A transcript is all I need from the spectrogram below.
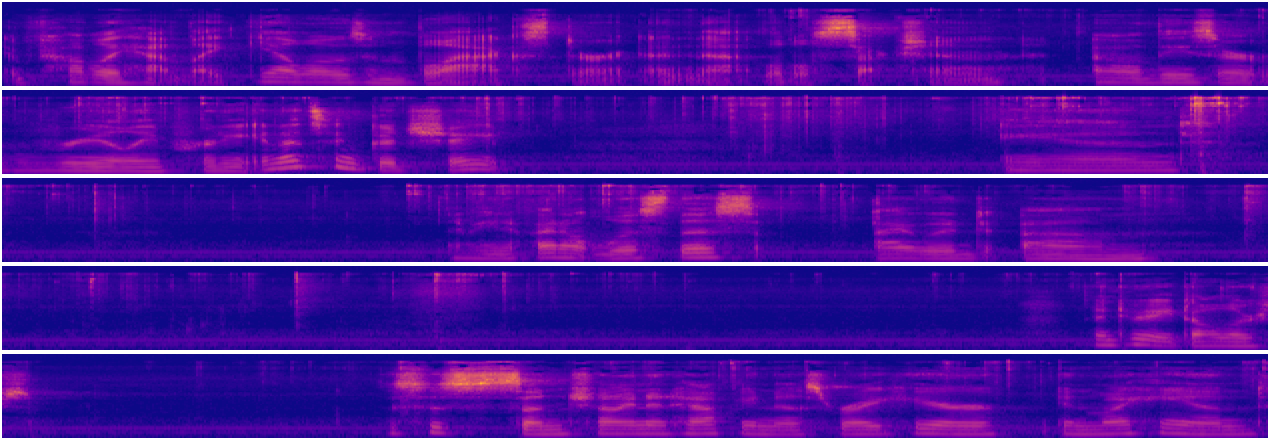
it probably had like yellows and blacks during in that little section. Oh, these are really pretty and it's in good shape. And I mean, if I don't list this, I would, um, I do $8. This is sunshine and happiness right here in my hand.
